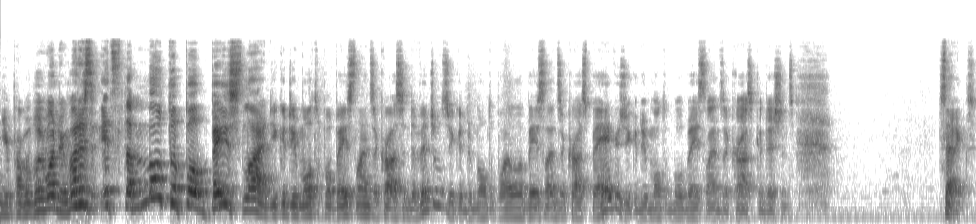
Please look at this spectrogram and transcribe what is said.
you're probably wondering what is it? It's the multiple baseline. You could do multiple baselines across individuals. You could do multiple baselines across behaviors. You could do multiple baselines across conditions settings.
